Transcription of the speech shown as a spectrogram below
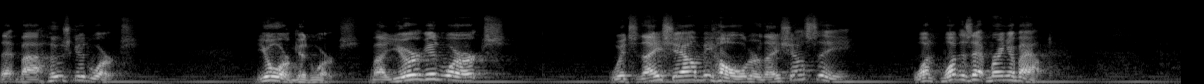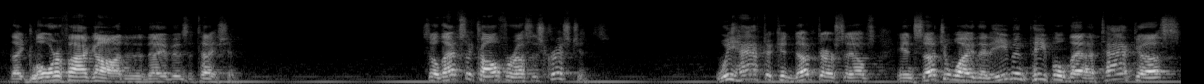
that by whose good works? Your good works. By your good works, which they shall behold or they shall see, what, what does that bring about? They glorify God in the day of visitation. So that's the call for us as Christians. We have to conduct ourselves in such a way that even people that attack us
